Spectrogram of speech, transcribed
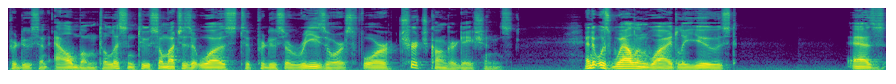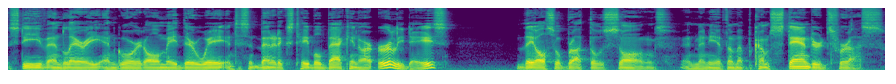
produce an album to listen to so much as it was to produce a resource for church congregations. And it was well and widely used as Steve and Larry and Gord all made their way into St. Benedict's table back in our early days, they also brought those songs, and many of them have become standards for us.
